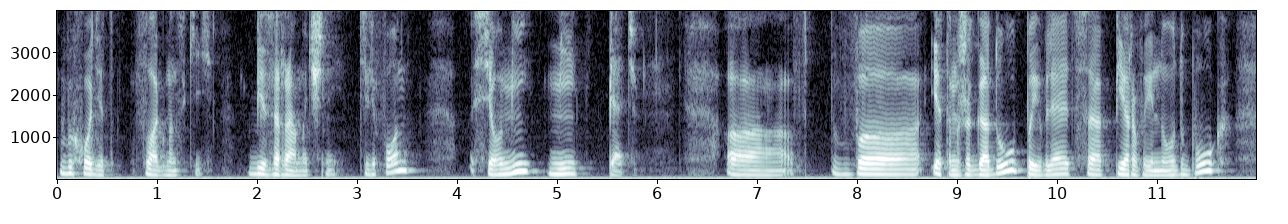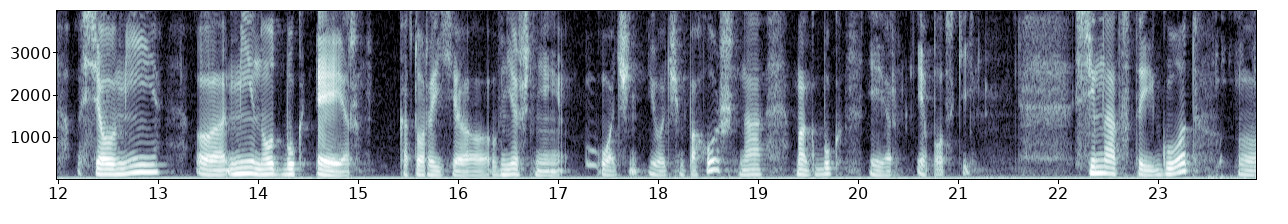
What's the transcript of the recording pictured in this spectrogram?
выходит флагманский безрамочный телефон Xiaomi Mi 5. А, в в этом же году появляется первый ноутбук Xiaomi э, Mi Notebook Air, который э, внешне очень и очень похож на MacBook Air Apple. 17 год э,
